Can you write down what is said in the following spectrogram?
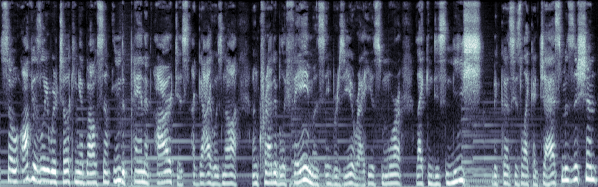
So obviously we're talking about some independent artist, a guy who's not incredibly famous in Brazil, right? He's more like in this niche because he's like a jazz musician,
